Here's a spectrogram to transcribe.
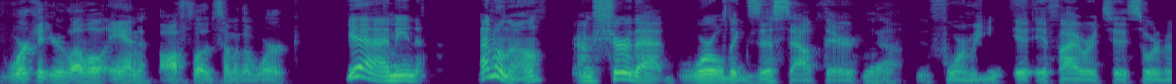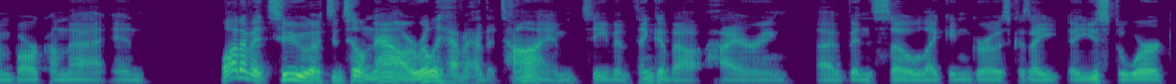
work at your level and offload some of the work yeah, I mean I don't know. I'm sure that world exists out there yeah for me if I were to sort of embark on that. And a lot of it too, until now, I really haven't had the time to even think about hiring. I've been so like engrossed because I, I used to work,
